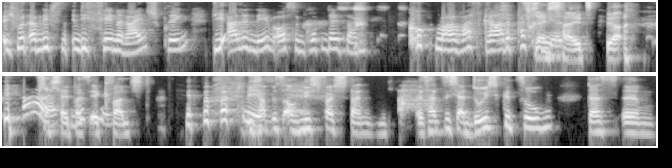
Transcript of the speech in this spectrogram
Ich würde am liebsten in die Szene reinspringen, die alle neben aus dem Gruppendate sagen, guckt mal, was gerade passiert. Frechheit, ja. Frechheit, was ihr quatscht. Ich habe es auch nicht verstanden. Es hat sich ja durchgezogen, dass ähm,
